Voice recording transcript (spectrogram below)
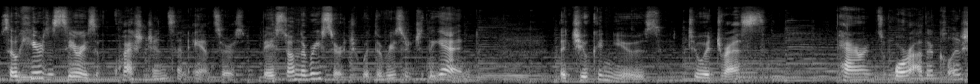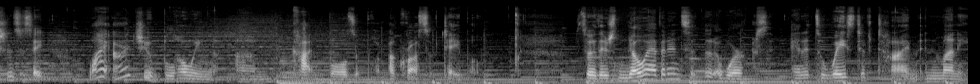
So here's a series of questions and answers based on the research, with the research at the end, that you can use to address parents or other clinicians to say, why aren't you blowing um, cotton balls across a table? So there's no evidence that it works and it's a waste of time and money.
